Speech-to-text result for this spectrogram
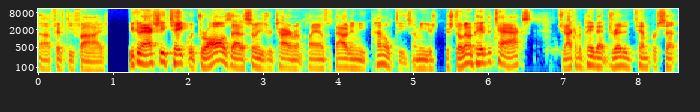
uh, 55, you can actually take withdrawals out of some of these retirement plans without any penalties. I mean, you're, you're still going to pay the tax, but you're not going to pay that dreaded 10%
